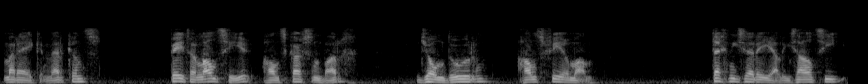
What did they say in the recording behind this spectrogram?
Marijke Merkens. Peter Landsheer, Hans Karsenbarg. John Doorn, Hans Veerman. Technische realisatie,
